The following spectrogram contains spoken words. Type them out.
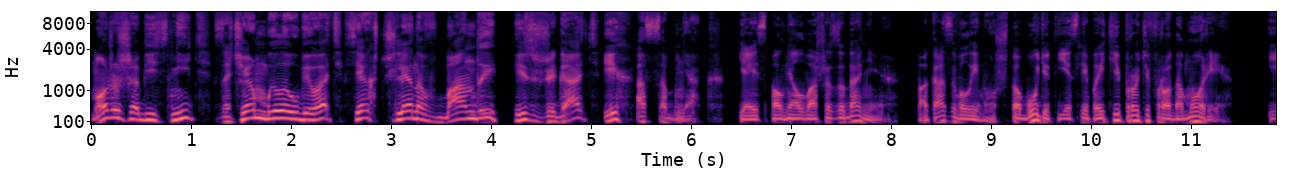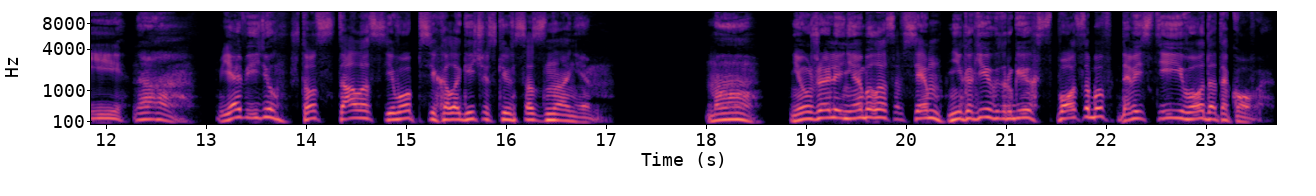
Можешь объяснить, зачем было убивать всех членов банды и сжигать их особняк?» «Я исполнял ваше задание. Показывал ему, что будет, если пойти против рода Мори. И... А, я видел, что стало с его психологическим сознанием. Но неужели не было совсем никаких других способов довести его до такого?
